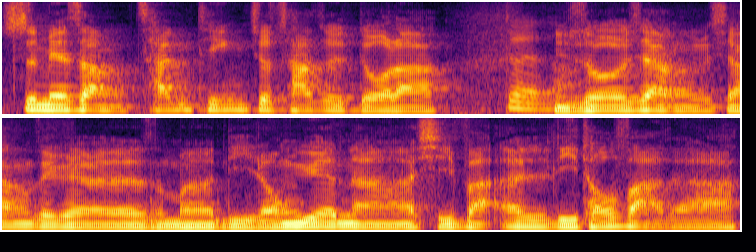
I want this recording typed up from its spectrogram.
市面上餐厅就差最多啦。对，你说像像这个什么理容院啊、洗发呃理头发的啊，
